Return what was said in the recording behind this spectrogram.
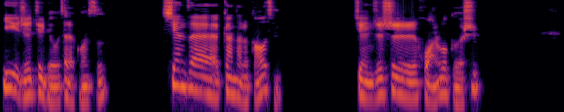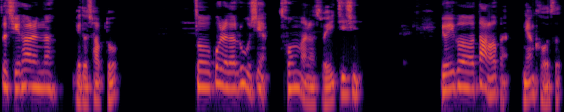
一直就留在了公司。现在干到了高层，简直是恍若隔世。这其他人呢也都差不多。走过来的路线充满了随机性。有一个大老板两口子，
